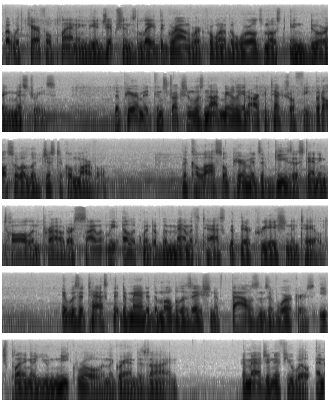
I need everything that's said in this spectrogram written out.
but with careful planning, the Egyptians laid the groundwork for one of the world's most enduring mysteries. The pyramid construction was not merely an architectural feat, but also a logistical marvel. The colossal pyramids of Giza standing tall and proud are silently eloquent of the mammoth task that their creation entailed. It was a task that demanded the mobilization of thousands of workers, each playing a unique role in the grand design. Imagine, if you will, an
